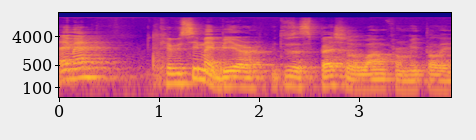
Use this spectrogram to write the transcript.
Hey man, Have you seen my beer? It was a special one from Italy.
